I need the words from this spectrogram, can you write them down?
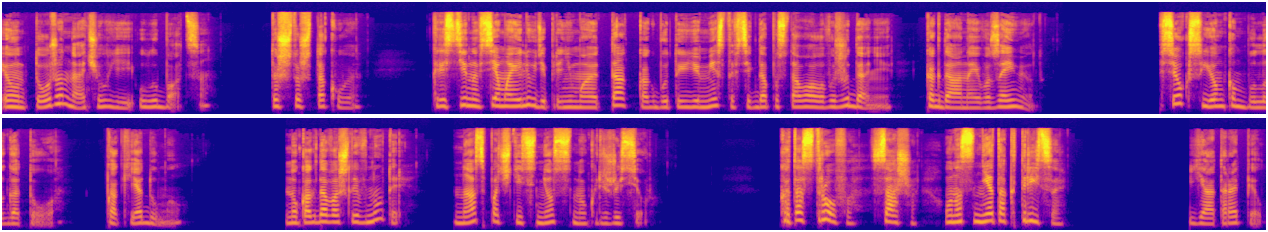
и он тоже начал ей улыбаться. Да что ж такое? Кристина все мои люди принимают так, как будто ее место всегда пустовало в ожидании, когда она его займет. Все к съемкам было готово, как я думал. Но когда вошли внутрь, нас почти снес с ног режиссер. «Катастрофа! Саша, у нас нет актрисы!» Я оторопел.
